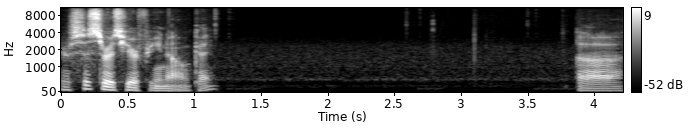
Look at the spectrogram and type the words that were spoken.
Your sister is here for you now, okay? Uh.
